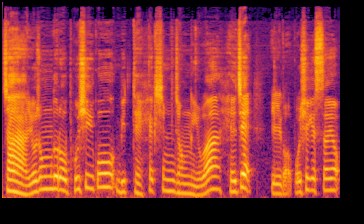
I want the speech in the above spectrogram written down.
자, 요 정도로 보시고 밑에 핵심 정리와 해제 읽어 보시겠어요?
